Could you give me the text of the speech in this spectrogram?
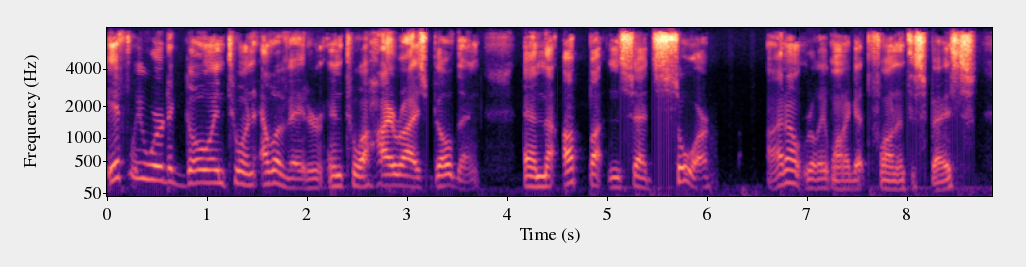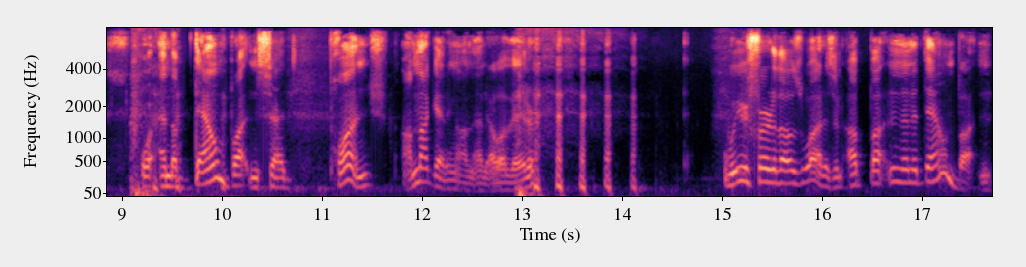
if we were to go into an elevator into a high-rise building and the up button said soar, I don't really want to get flown into space. Or, and the down button said plunge, I'm not getting on that elevator. we refer to those what as an up button and a down button.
